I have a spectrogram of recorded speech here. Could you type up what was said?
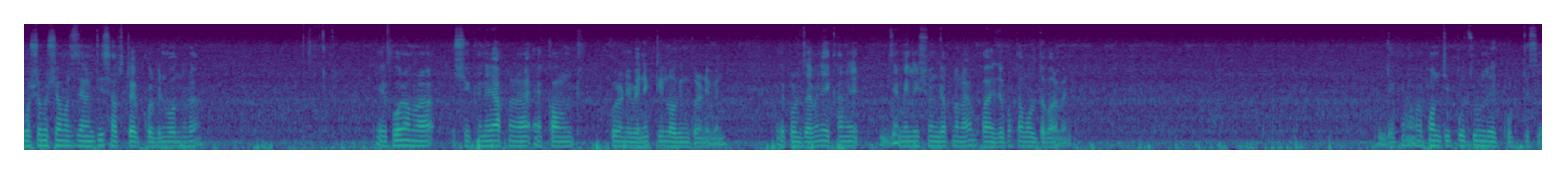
অবশ্যই অবশ্যই আমার চ্যানেলটি সাবস্ক্রাইব করবেন বন্ধুরা। এরপর আমরা সেখানে আপনারা অ্যাকাউন্ট করে নেবেন, একটি লগ করে নেবেন। এরপর যাবেন, এখানে জেমেলের সঙ্গে আপনারা ভয়েসে কথা বলতে পারবেন। দেখেন, আমার ফোনটি প্রচুর লেগ করতেছে।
